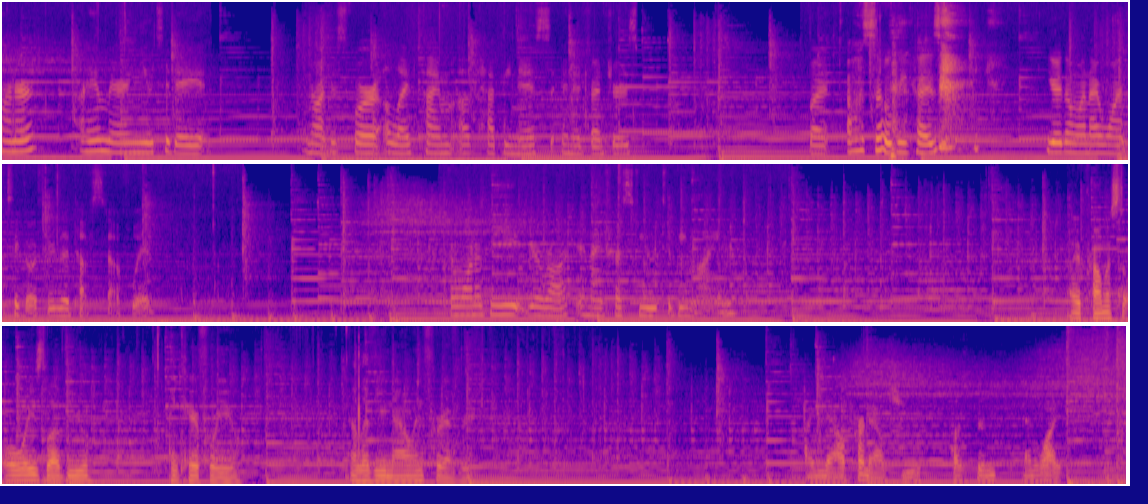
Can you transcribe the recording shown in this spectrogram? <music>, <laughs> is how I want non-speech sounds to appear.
Connor, I am marrying you today, not just for a lifetime of happiness and adventures, but also <laughs> because <laughs> you're the one I want to go through the tough stuff with. I want to be your rock and I trust you to be mine. I promise to always love you and care for you. I love you now and forever. I now pronounce you husband and wife.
